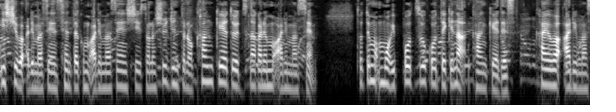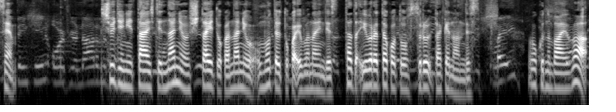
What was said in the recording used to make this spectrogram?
意思はありません、選択もありませんし、その主人との関係というつながりもありません。とてももう一方通行的な関係です。会話ありません。主人に対して何をしたいとか何を思ってるとか言わないんです。ただ言われたことをするだけなんです。多くの場合は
